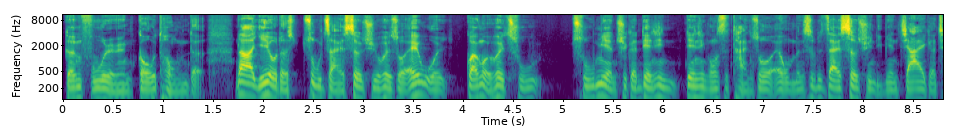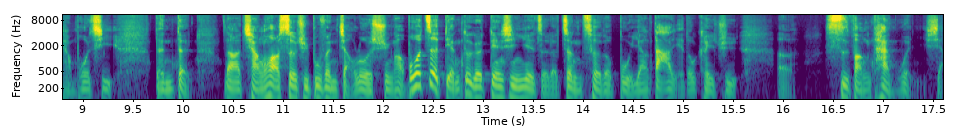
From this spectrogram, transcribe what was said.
跟服务人员沟通的。那也有的住宅社区会说，哎，我管委会出出面去跟电信电信公司谈说，哎，我们是不是在社区里面加一个强迫器等等，那强化社区部分角落的讯号。不过这点各个电信业者的政策都不一样，大家也都可以去呃。四方探问一下，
